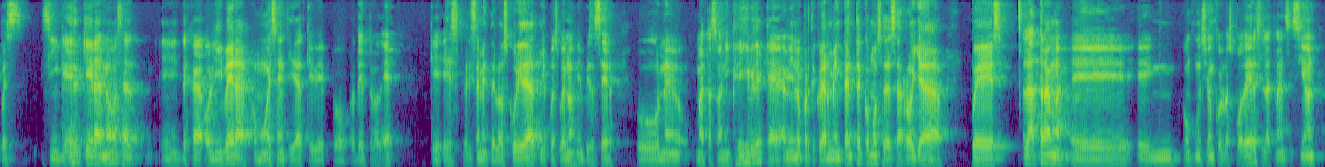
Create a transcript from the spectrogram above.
pues sin que él quiera, ¿no? O sea, deja o libera como esa entidad que vive dentro de él, que es precisamente la oscuridad, y pues bueno, empieza a ser una matazón increíble, que a mí en lo particular me encanta cómo se desarrolla, pues, la trama eh, en conjunción con los poderes y la transición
